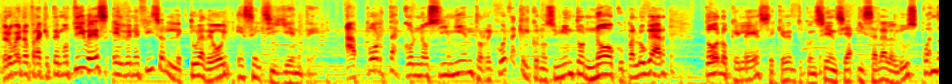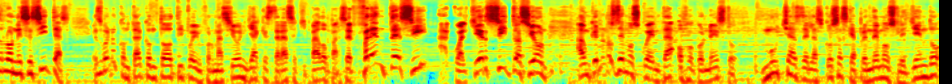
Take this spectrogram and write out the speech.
Pero bueno, para que te motives, el beneficio de la lectura de hoy es el siguiente. Aporta conocimiento. Recuerda que el conocimiento no ocupa lugar, todo lo que lees se queda en tu conciencia y sale a la luz cuando lo necesitas. Es bueno contar con todo tipo de información ya que estarás equipado para hacer frente, sí, a cualquier situación. Aunque no nos demos cuenta, ojo con esto, muchas de las cosas que aprendemos leyendo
